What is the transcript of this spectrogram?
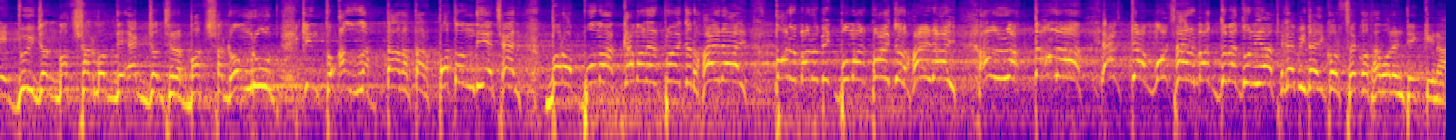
এই দুইজন বাদশার মধ্যে একজন ছিলেন বাদশাহ নমরুদ, কিন্তু আল্লাহ তাআলা তার পতন দিয়েছেন। বড় বোমা কামানের প্রয়োজন হয় নাই, পারমাণবিক বোমার প্রয়োজন হয় নাই। আল্লাহ তাআলা একটা মশার মাধ্যমে দুনিয়া থেকে বিদায় করছে, কথা বলেন ঠিক কিনা?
